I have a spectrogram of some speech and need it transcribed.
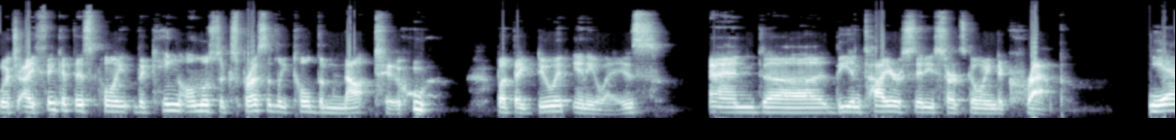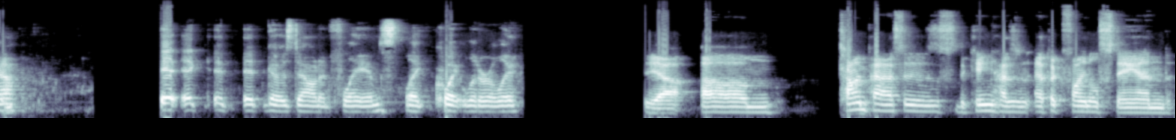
which I think at this point the king almost expressly told them not to, but they do it anyways, and uh, the entire city starts going to crap. Yeah. It, it it it goes down in flames, like quite literally. Yeah. Um, time passes. The king has an epic final stand.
